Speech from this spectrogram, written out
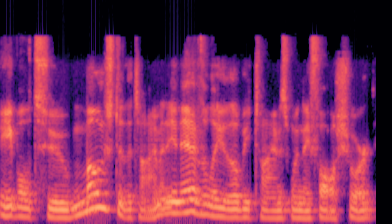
able to most of the time and inevitably there'll be times when they fall short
